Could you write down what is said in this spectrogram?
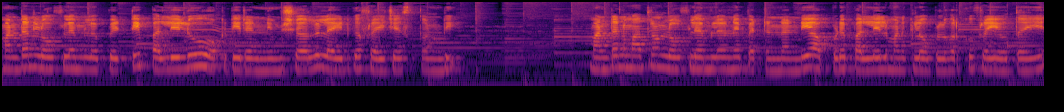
మంటను లో ఫ్లేమ్లో పెట్టి పల్లీలు ఒకటి రెండు నిమిషాలు లైట్గా ఫ్రై చేసుకోండి. మంటను మాత్రం లో ఫ్లేమ్లోనే పెట్టండి అప్పుడే పల్లీలు మనకి లోపల వరకు ఫ్రై అవుతాయి.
